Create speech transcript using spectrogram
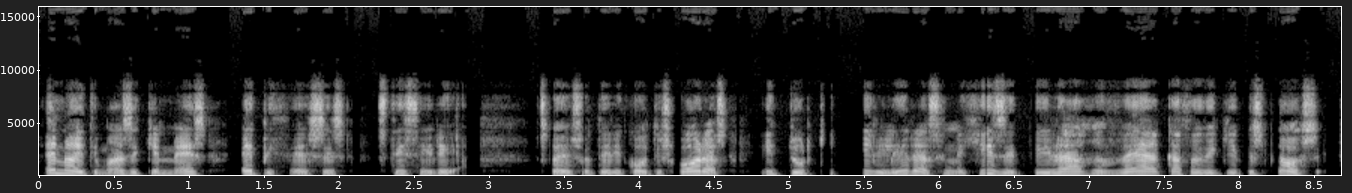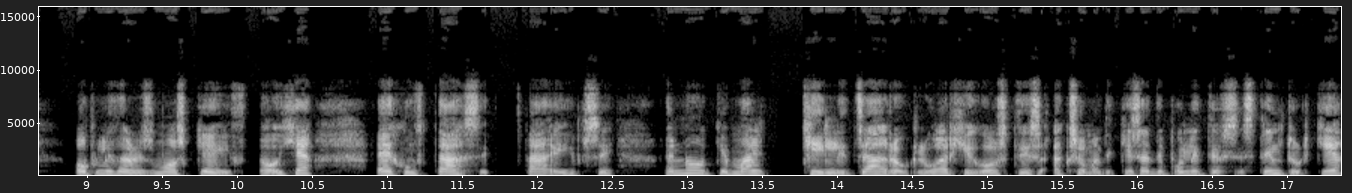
ενώ ετοιμάζει και νέες επιθέσεις στη Συρία. Στο εσωτερικό της χώρας, η τουρκική λίρα συνεχίζει τη ραγδαία καθοδική της πτώση. Ο πληθωρισμός και η φτώχεια έχουν φτάσει στα ύψη, ενώ και Κεμάλ Κιλιτζάρογλου, αρχηγός της αξιωματικής αντιπολίτευσης στην Τουρκία,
